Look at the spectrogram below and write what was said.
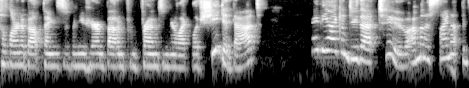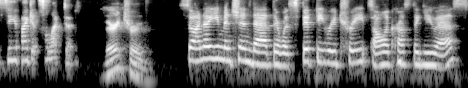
to learn about things is when you hear about them from friends and you're like, well, if she did that, maybe I can do that too. I'm going to sign up and see if I get selected. Very true. So I know you mentioned that there was 50 retreats all across the U.S.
